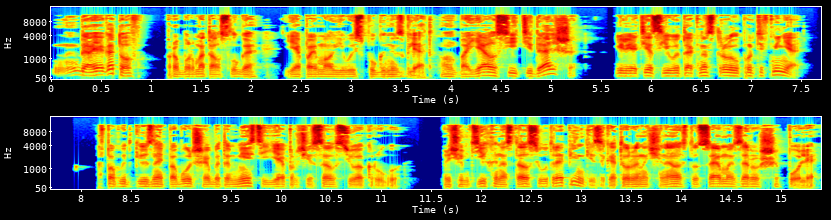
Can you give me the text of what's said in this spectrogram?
«Да, я готов», — пробормотал слуга. Я поймал его испуганный взгляд. Он боялся идти дальше? Или отец его так настроил против меня? В попытке узнать побольше об этом месте я прочесал всю округу. Причем Тихон остался у тропинки, за которой начиналось то самое заросшее поле.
